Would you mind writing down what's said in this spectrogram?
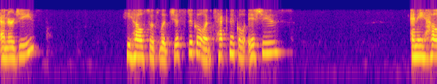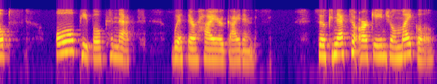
energies. He helps with logistical and technical issues. And he helps all people connect with their higher guidance. So connect to Archangel Michael.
